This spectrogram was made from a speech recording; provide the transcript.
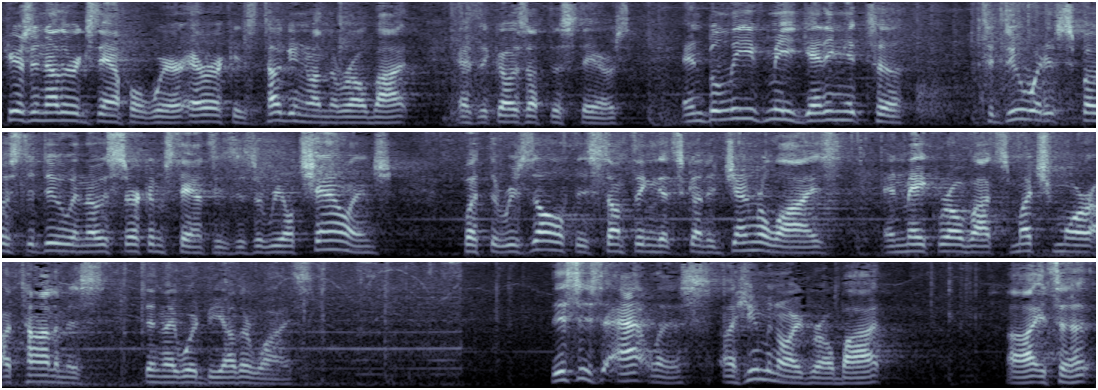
Here's another example where Eric is tugging on the robot as it goes up the stairs. And believe me, getting it to to do what it's supposed to do in those circumstances is a real challenge, but the result is something that's going to generalize and make robots much more autonomous than they would be otherwise. This is Atlas, a humanoid robot. Uh, it's, a,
